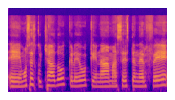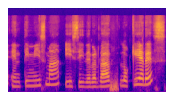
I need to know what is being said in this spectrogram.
eh, hemos escuchado, creo que nada más es tener fe en ti misma y si de verdad lo quieres,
